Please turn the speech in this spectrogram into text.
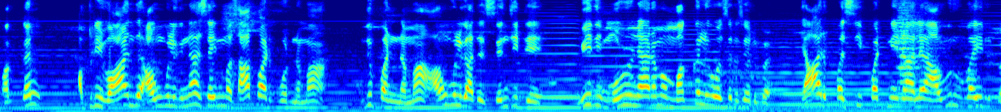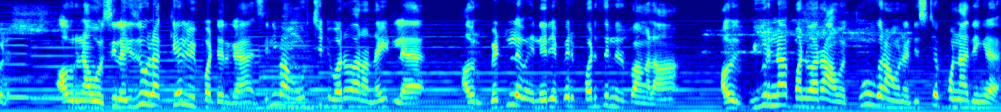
மக்கள் அப்படி வாழ்ந்து அவங்களுக்கு என்ன செய்யணுமா? சாப்பாடு போடணுமா? இது பண்ணணுமா? அவங்களுக்கு அதை செஞ்சுட்டு மீதி முழு நேரமா மக்களுக்கு ஒசரம் சொல்லிப்பாரு யார் பசி பட்டினாலே அவரு வயிறு படு. அவர் நான் ஒரு சில இதுவெல்லாம் கேள்விப்பட்டிருக்கேன். சினிமா முடிச்சிட்டு வருவாராம் நைட்ல அவர் பெட்ல நிறைய பேர் படுத்துன்னு இருப்பாங்களாம். அவர் இவர் என்ன பண்ணுவாராம்? அவன் தூங்குறான். அவனை டிஸ்டர்ப் பண்ணாதீங்க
